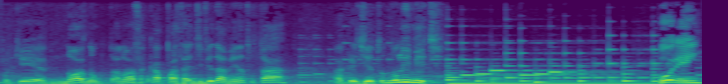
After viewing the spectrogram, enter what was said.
porque nós não, a nossa capacidade de endividamento está, acredito, no limite. Porém,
